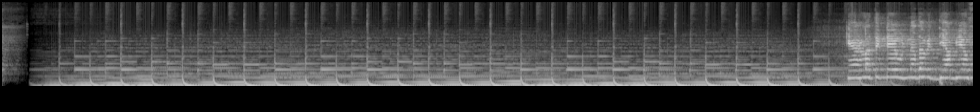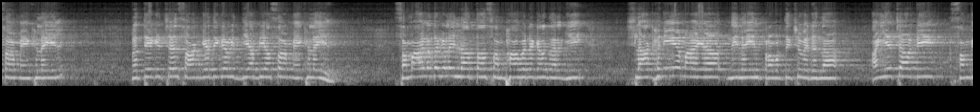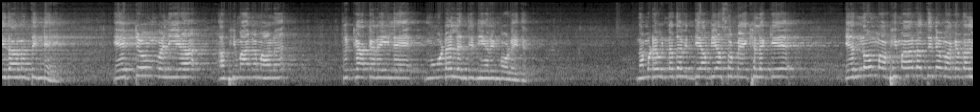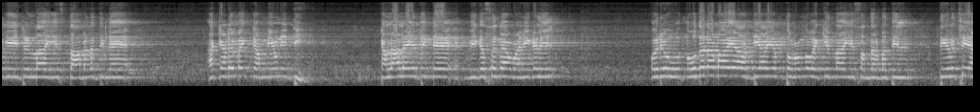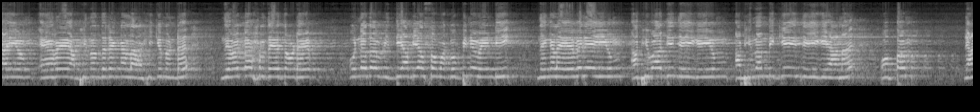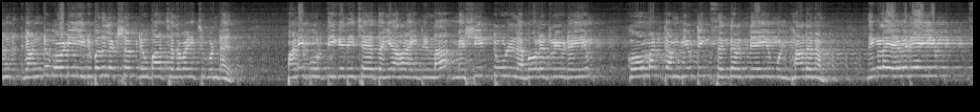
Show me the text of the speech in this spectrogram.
കേരളത്തിന്റെ ഉന്നത വിദ്യാഭ്യാസ മേഖലയിൽ പ്രത്യേകിച്ച് സാങ്കേതിക വിദ്യാഭ്യാസ മേഖലയിൽ സമാനതകളില്ലാത്ത സംഭാവനകൾ നൽകി ശ്ലാഘനീയമായ നിലയിൽ പ്രവർത്തിച്ചു വരുന്ന ഐ എച്ച് ആർ ഡി സംവിധാനത്തിന്റെ ഏറ്റവും വലിയ അഭിമാനമാണ് തൃക്കാക്കരയിലെ മോഡൽ എഞ്ചിനീയറിംഗ് കോളേജ്. നമ്മുടെ ഉന്നത വിദ്യാഭ്യാസ മേഖലയ്ക്ക് എന്നും അഭിമാനത്തിന് വക നൽകിയിട്ടുള്ള ഈ സ്ഥാപനത്തിലെ അക്കാഡമിക് കമ്മ്യൂണിറ്റി കലാലയത്തിന്റെ വികസന വഴികളിൽ ഒരു നൂതനമായ അധ്യായം തുറന്നു വയ്ക്കുന്ന ഈ സന്ദർഭത്തിൽ തീർച്ചയായും ഏറെ അഭിനന്ദനങ്ങൾ അർഹിക്കുന്നുണ്ട്. നിറഞ്ഞ ഹൃദയത്തോടെ ഉന്നത വിദ്യാഭ്യാസ വകുപ്പിനു വേണ്ടി നിങ്ങളെ ഏവരെയും അഭിവാദ്യം ചെയ്യുകയും അഭിനന്ദിക്കുകയും ചെയ്യുകയാണ്. ഒപ്പം രണ്ട് കോടി ഇരുപത് ലക്ഷം രൂപ ചെലവഴിച്ചുകൊണ്ട് പണി പൂർത്തീകരിച്ച് തയ്യാറായിട്ടുള്ള മെഷീൻ ടൂൾ ലബോറട്ടറിയുടെയും കോമൺ കമ്പ്യൂട്ടിംഗ് സെന്ററിന്റെയും ഉദ്ഘാടനം നിങ്ങളെ ഏവരെയും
